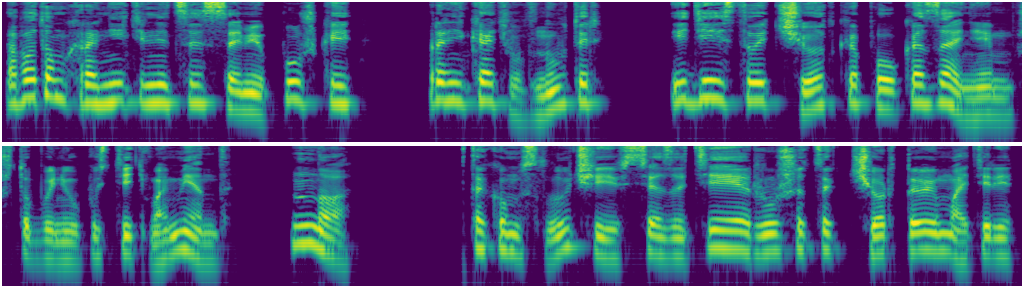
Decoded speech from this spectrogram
а потом хранительницы с сами пушкой проникать внутрь и действовать четко по указаниям, чтобы не упустить момент. Но в таком случае вся затея рушится к чертовой матери.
